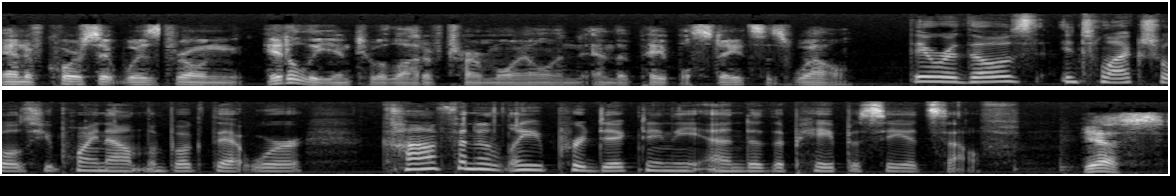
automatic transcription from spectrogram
And of course, it was throwing Italy into a lot of turmoil and, and the Papal States as well. There were those intellectuals you point out in the book that were confidently predicting the end of the papacy itself. Yes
